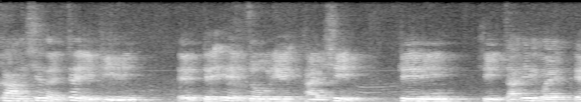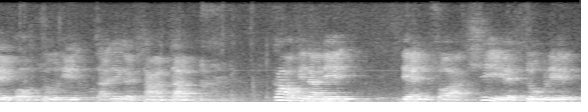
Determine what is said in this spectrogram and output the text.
降生的祭期。的，第一主日开始，今年是十一月第五主日，十一月三十，到今仔日连续四个主日。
